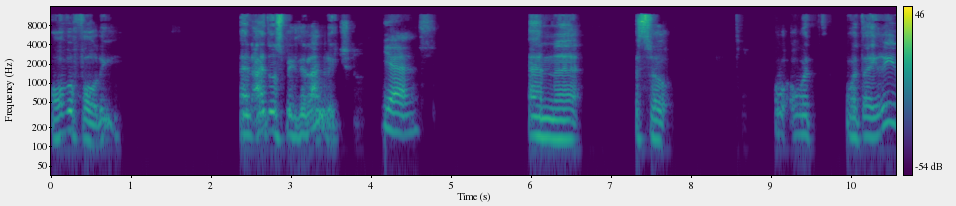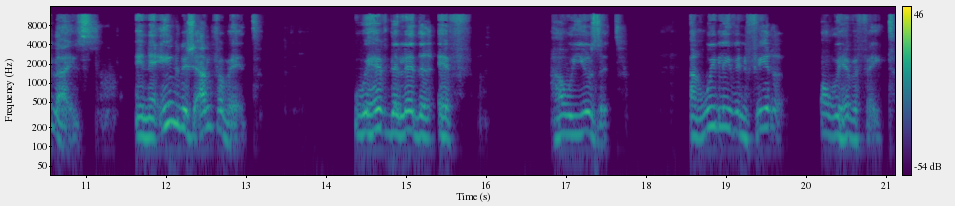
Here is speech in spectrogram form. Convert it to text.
over 40, and I don't speak the language. Yes. And uh, so what what I realized in the English alphabet, we have the letter F, how we use it. Are we live in fear or we have a fate?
